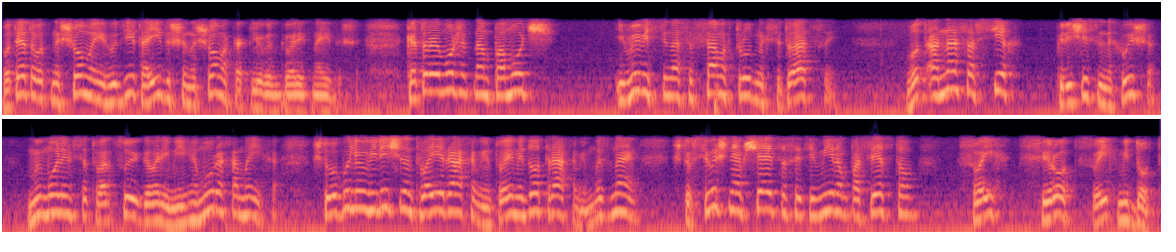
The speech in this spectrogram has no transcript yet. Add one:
вот это вот нишома и гудит, аидыши нишома, как любят говорить на идыше, которая может нам помочь и вывести нас из самых трудных ситуаций, вот она со всех перечисленных выше, мы молимся Творцу и говорим, «Игамура хамейха», чтобы были увеличены твои рахами, твои медот рахами. Мы знаем, что Всевышний общается с этим миром посредством своих сферот, своих медот.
